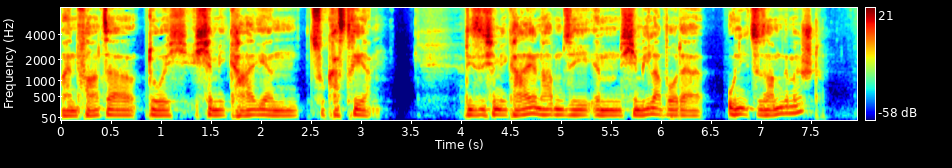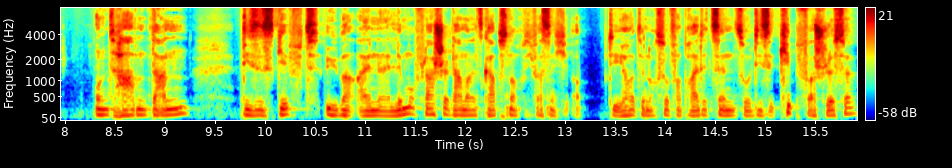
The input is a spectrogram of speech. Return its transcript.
meinen Vater durch Chemikalien zu kastrieren. Diese Chemikalien haben sie im Chemielabor der Uni zusammengemischt und haben dann dieses Gift über eine Limoflasche, damals gab es noch, ich weiß nicht, ob die heute noch so verbreitet sind, so diese Kippverschlüsse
